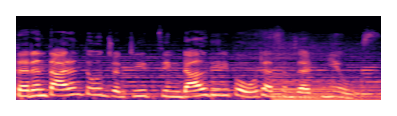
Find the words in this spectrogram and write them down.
ਤਰਨਤਾਰਨ ਤੋਂ ਜਗਜੀਤ ਸਿੰਘ ਡਾਲ ਦੀ ਰਿਪੋਰਟ ਐਸਐਮਜ਼ੈਡ ਨਿਊਜ਼।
